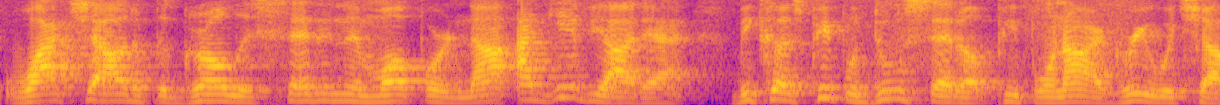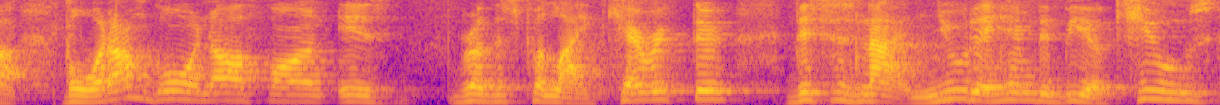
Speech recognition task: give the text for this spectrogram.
watch out if the girl is setting him up or not, I give y'all that because people do set up people and I agree with y'all. But what I'm going off on is Brother's Polight character. This is not new to him to be accused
